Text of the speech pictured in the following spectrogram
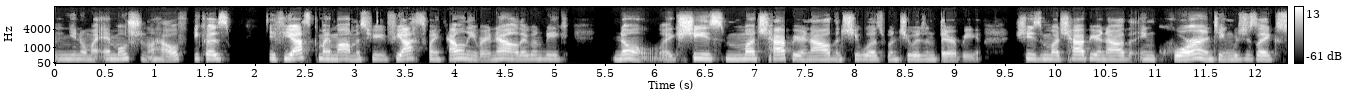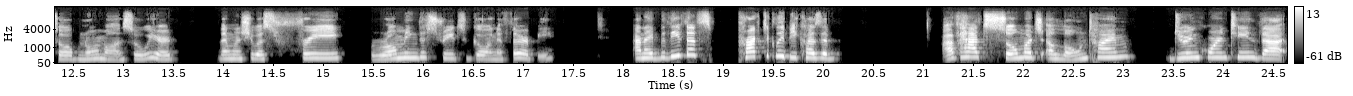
you know, my emotional health. Because if you ask my mom, if you, if you ask my family right now, they're going to be like, no, like she's much happier now than she was when she was in therapy. She's much happier now in quarantine, which is like so abnormal and so weird, than when she was free roaming the streets going to therapy. And I believe that's practically because of I've had so much alone time during quarantine that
